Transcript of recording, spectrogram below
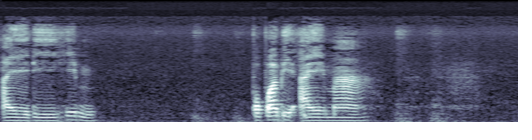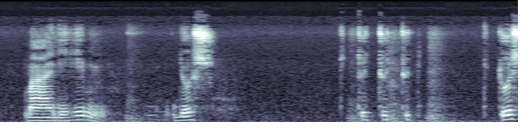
ไอดีหิมปปบีไอมามานิหิมยุชจุจุจุจุช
